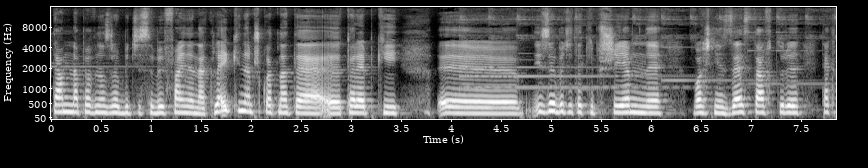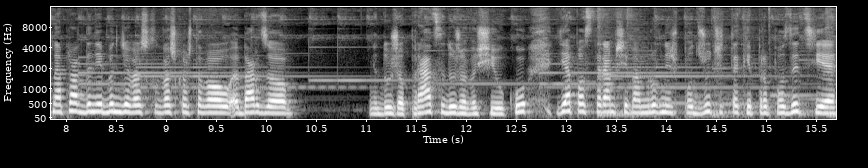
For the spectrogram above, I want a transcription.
Tam na pewno zrobicie sobie fajne naklejki na przykład na te y, torebki i zrobicie taki przyjemny właśnie zestaw, który tak naprawdę nie będzie Was, was kosztował bardzo dużo pracy, dużo wysiłku. Ja postaram się Wam również podrzucić takie propozycje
